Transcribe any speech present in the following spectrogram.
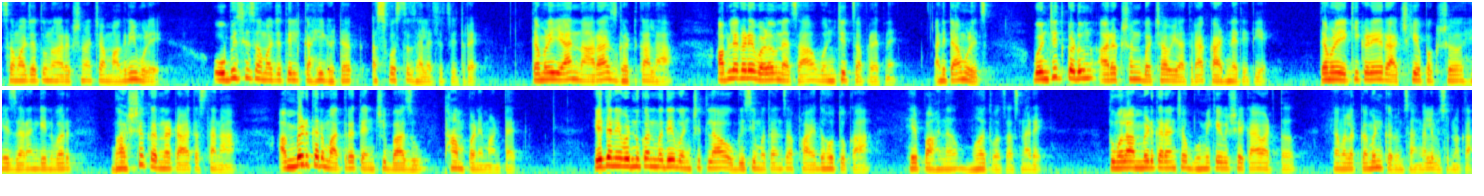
समाजातून आरक्षणाच्या मागणीमुळे ओबीसी समाजातील काही घटक अस्वस्थ झाल्याचं चित्र आहे. त्यामुळे या नाराज घटकाला आपल्याकडे वळवण्याचा वंचितचा प्रयत्न आहे. आणि त्यामुळेच वंचितकडून आरक्षण बचाव यात्रा काढण्यात येते आहे त्यामुळे एकीकडे राजकीय पक्ष हे जरांगींवर भाष्य करणं टाळत असताना आंबेडकर मात्र त्यांची बाजू ठामपणे मांडतायत. येत्या निवडणुकांमध्ये वंचितला ओबीसी मतांचा फायदा होतो का हे पाहणं महत्त्वाचं असणार आहे. तुम्हाला आंबेडकरांच्या भूमिकेविषयी काय वाटतं हे आम्हाला कमेंट करून सांगायला विसरू नका.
